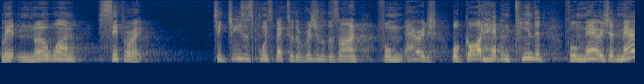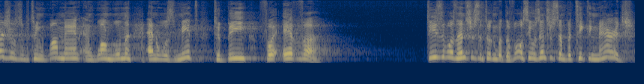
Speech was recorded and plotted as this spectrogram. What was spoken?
let no one separate. See, Jesus points back to the original design for marriage, what God had intended for marriage. That marriage was between one man and one woman, and it was meant to be forever. Jesus wasn't interested in talking about divorce, he was interested in protecting marriage.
